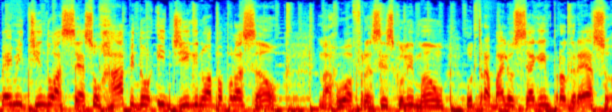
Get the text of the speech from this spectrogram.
permitindo o acesso rápido e digno à população. Na rua Francisco Limão, o trabalho segue em progresso,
